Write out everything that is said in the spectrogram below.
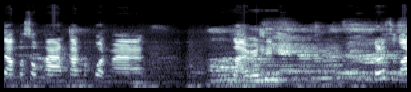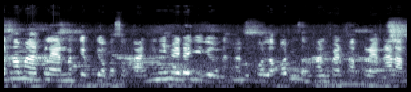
จากประสบการณ์การประกวดมาหลายเวที ก็รู้สึกว่าถ้ามาแกรนมันเก็บเกี่ยวประสบการณ์ที่นี่ให้ได้เยอะๆนะคะทุกคนแล้วก็ที่สำคัญแฟนคลับแกรนน่ารัก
